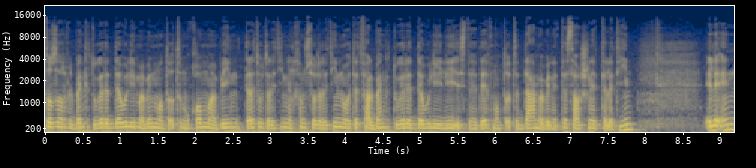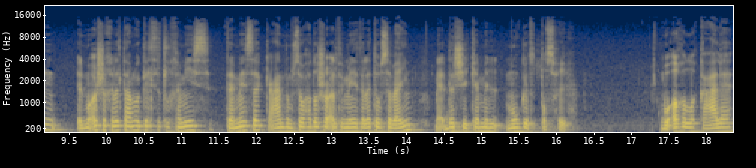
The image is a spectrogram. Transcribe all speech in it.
تظهر في البنك التجاري الدولي ما بين منطقة المقاومة ما بين 33 ل 35 وتدفع البنك التجاري الدولي لاستهداف منطقة الدعم ما بين ال 29 ل 30 إلا إن المؤشر خلال تعاملات جلسة الخميس تماسك عند مستوى 11173 ما قدرش يكمل موجة التصحيح. وأغلق على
